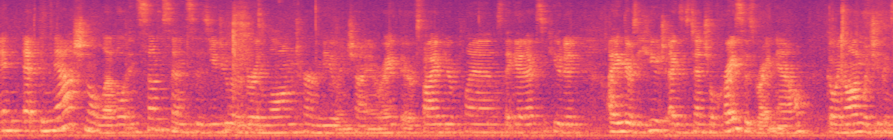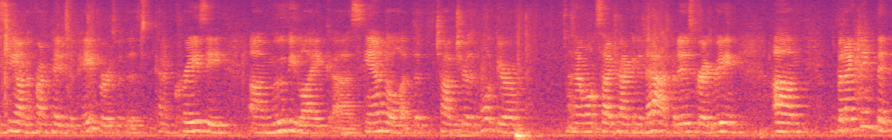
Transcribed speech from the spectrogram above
and at the national level, in some senses, you do have a very long-term view in China, right? There are five-year plans, they get executed. I think there's a huge existential crisis right now going on, which you can see on the front page of the papers with this kind of crazy um, movie-like uh, scandal at the top tier of the Politburo. And I won't sidetrack into that, but it is great reading. Um, but I think that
